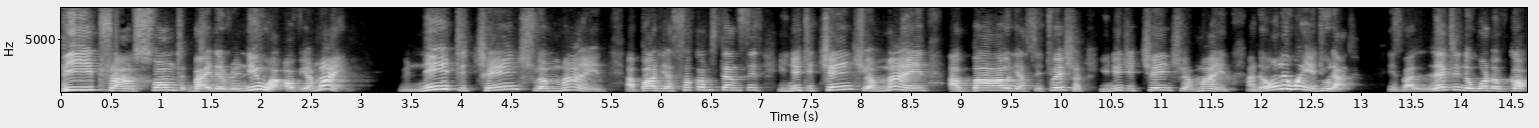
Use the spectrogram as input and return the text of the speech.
Be transformed by the renewal of your mind. You need to change your mind about your circumstances. You need to change your mind about your situation. You need to change your mind. And the only way you do that is by letting the word of God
